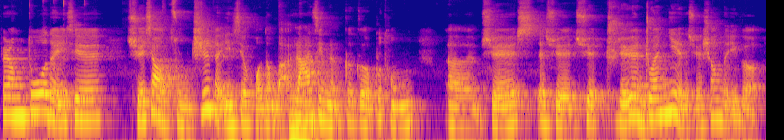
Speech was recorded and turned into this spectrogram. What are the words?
非常多的一些学校组织的一些活动吧，拉近了各个不同呃学呃学学学院专业的学生的一个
